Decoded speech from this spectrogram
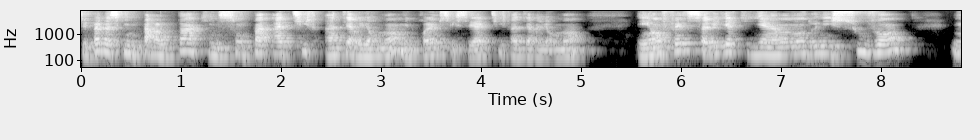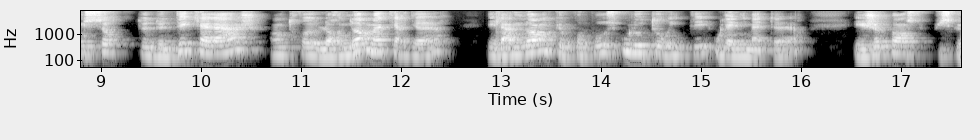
C'est pas parce qu'ils ne parlent pas qu'ils ne sont pas actifs intérieurement, mais le problème c'est que c'est actif intérieurement. Et en fait, ça veut dire qu'il y a à un moment donné souvent une sorte de décalage entre leur norme intérieure et la norme que propose ou l'autorité ou l'animateur. Et je pense, puisque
